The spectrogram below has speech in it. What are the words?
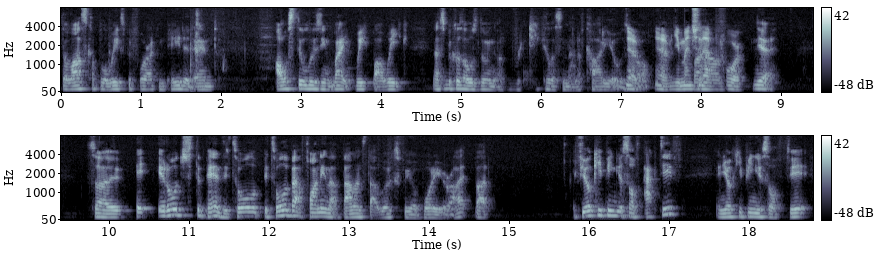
the last couple of weeks before I competed, and I was still losing weight week by week. That's because I was doing a ridiculous amount of cardio as Yeah, well. yeah. You mentioned But, that um, before. Yeah. So it, it all just depends. It's all it's all about finding that balance that works for your body, right? But if you're keeping yourself active and you're keeping yourself fit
